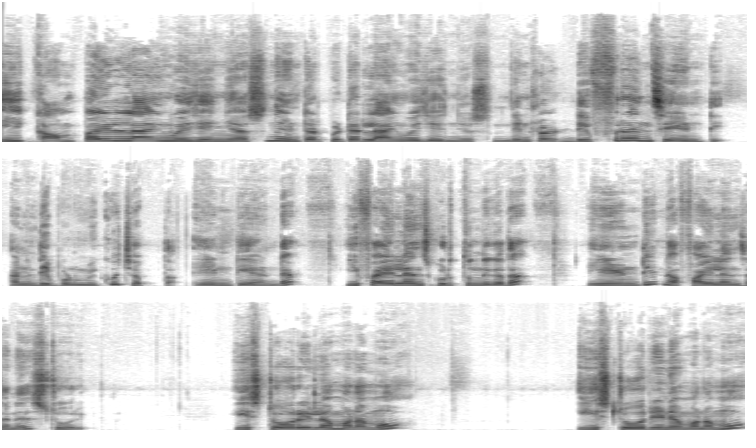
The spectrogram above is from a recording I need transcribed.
ఈ కంపైల్డ్ లాంగ్వేజ్ ఏం చేస్తుంది? ఇంటర్ప్రిటర్ లాంగ్వేజ్ ఏం చేస్తుంది? దీంట్లో డిఫరెన్స్ ఏంటి అనేది ఇప్పుడు మీకు చెప్తా. ఏంటి అంటే ఈ ఫైవ్ లైన్స్ గుర్తుంది కదా? ఏంటి నా ఫైవ్ లైన్స్ అనేది స్టోరీ? ఈ స్టోరీలో మనము ఈ స్టోరీని మనము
